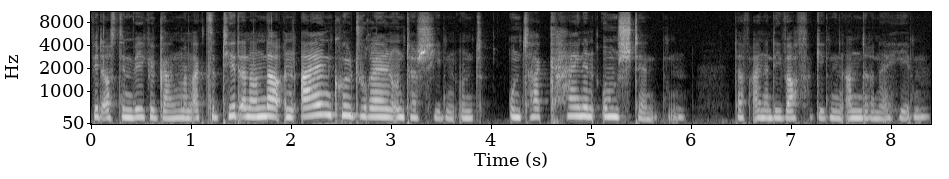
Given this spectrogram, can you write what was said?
wird aus dem Weg gegangen, man akzeptiert einander in allen kulturellen Unterschieden und unter keinen Umständen darf einer die Waffe gegen den anderen erheben.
